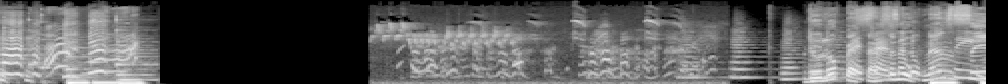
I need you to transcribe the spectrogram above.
ดู ลูกเป็ดแสนสนุกนั่นสิ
